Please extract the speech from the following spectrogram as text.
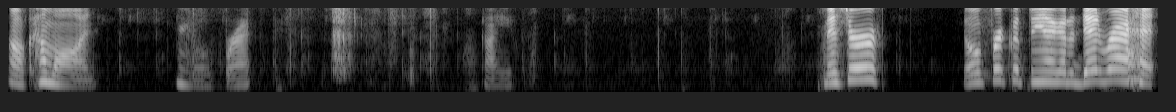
Oh, come on. You little brat. Got you. Mister! Don't frick with me, I got a dead rat!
